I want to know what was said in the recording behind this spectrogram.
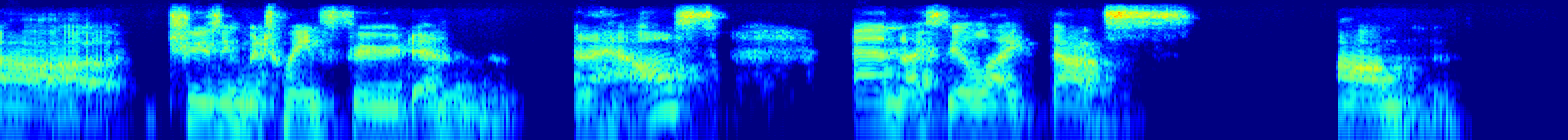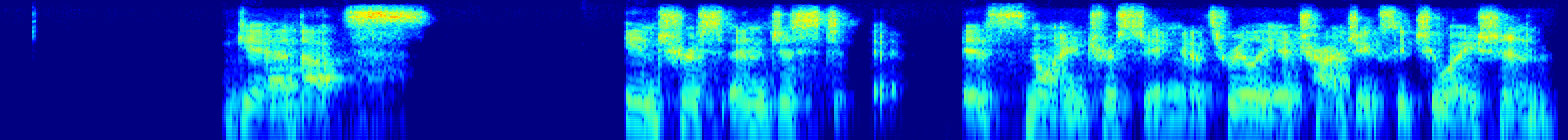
uh, choosing between food and and a house, and I feel like that's um, yeah, that's interest and just it's not interesting. It's really a tragic situation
